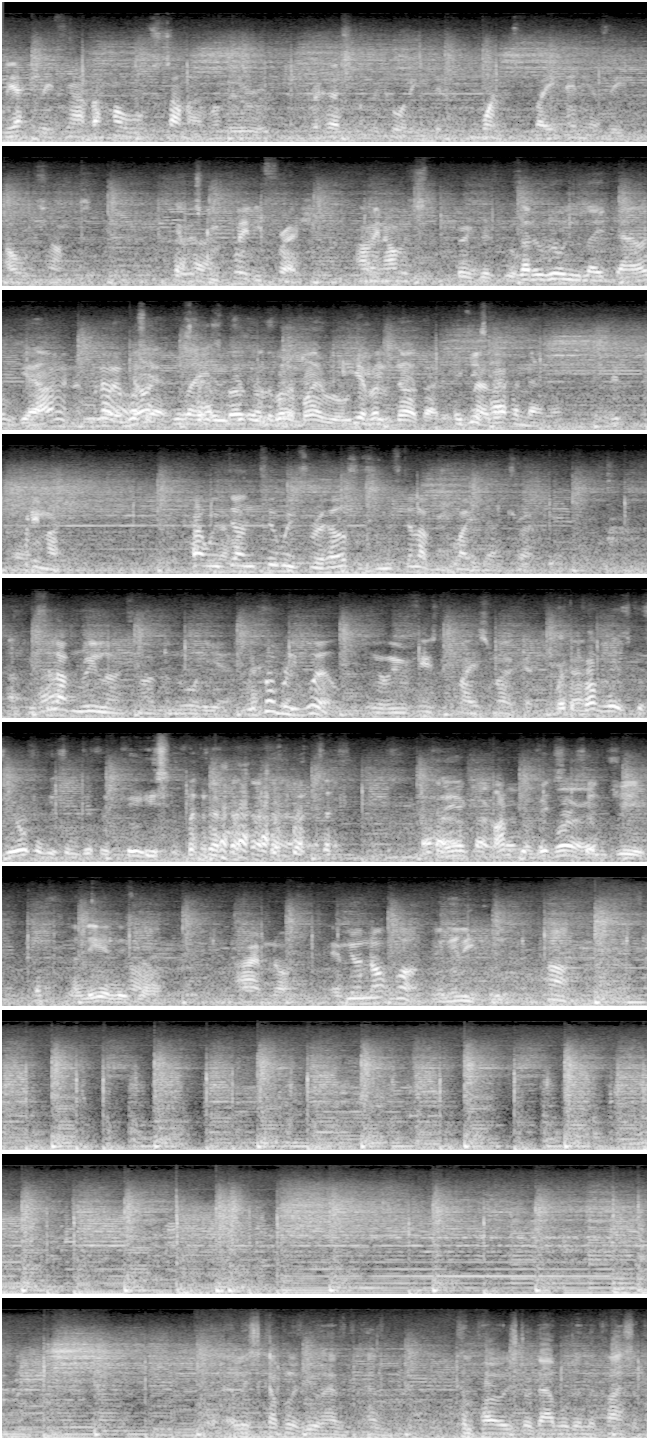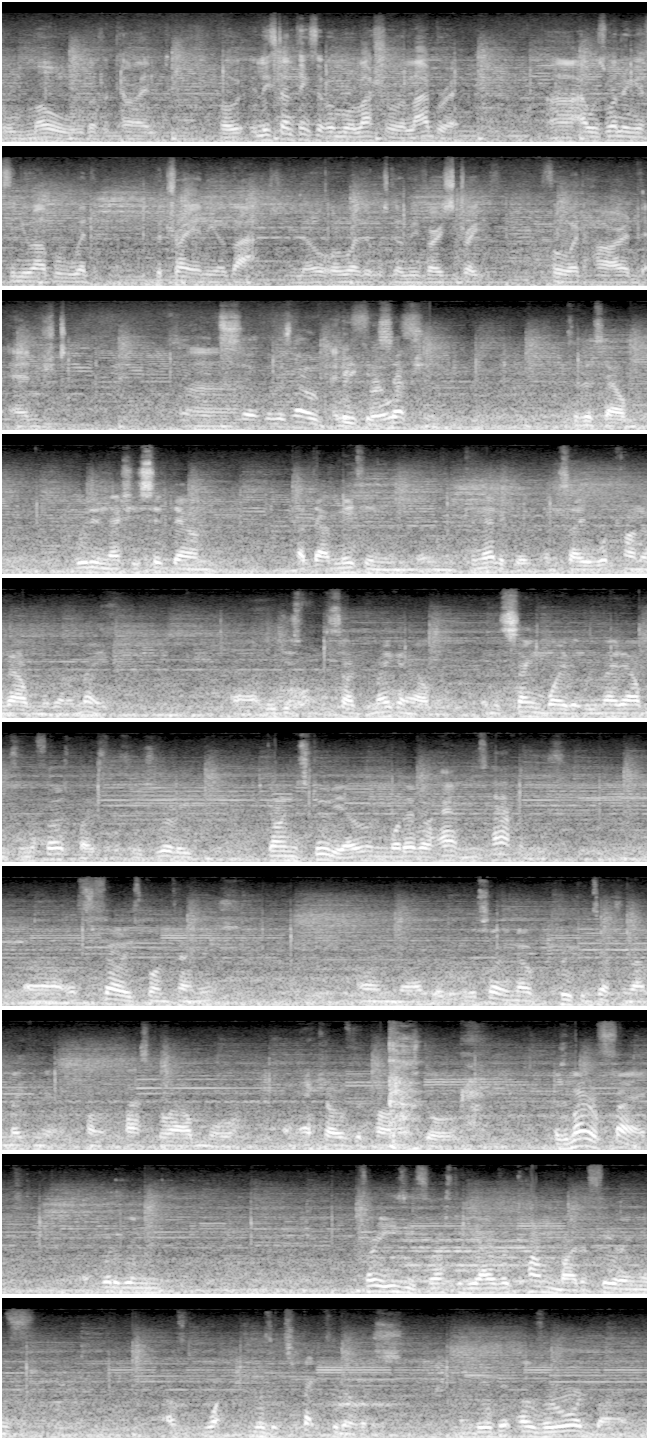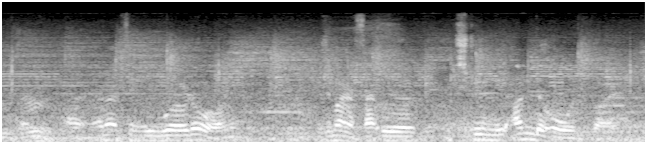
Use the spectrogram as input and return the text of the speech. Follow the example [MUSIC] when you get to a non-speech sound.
we actually, throughout the whole summer when we were rehearsing and recording, didn't once play any of the old songs. It was completely fresh. I mean, I was... Very difficult. Was that a rule you laid down? Yeah. No, no, no, it wasn't. You laid it was one of my rules. Yeah, you but- didn't know about it. It just No. happened that way. It, pretty much. In fact, we've done two weeks of rehearsals and we still haven't played that track yet. We still haven't relearned Smoke on the Water yet. We probably will. We, we refused to play Smoke at Well, the uh, problem is because we all think it's in different keys. [LAUGHS] [LAUGHS] Ian can't I'm convinced it's in G, and Ian is not. I'm not. In, You're not what? in any key. Ah. At least a couple of you have, have composed or dabbled in the classical mold of a kind, or at least done things that were more lush or elaborate. Uh, I was wondering if the new album would betray any of that, you know, or whether it was going to be very straightforward, hard-edged. Uh, uh, there was no preconception to this album. We didn't actually sit down at that meeting in Connecticut and say what kind of album we're going to make. Uh, we just decided to make an album in the same way that we made albums in the first place, which was really go in the studio and whatever happens, happens. Uh, it's fairly spontaneous, and uh, there there was certainly no preconception about making it a kind of classical album or an echo of the past. Or, [COUGHS] as a matter of fact, it would have been very easy for us to be overcome by the feeling of of what was expected of us and be a bit overawed by it. And I, I don't think we were at all. As a matter of fact, we were extremely underawed by it.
